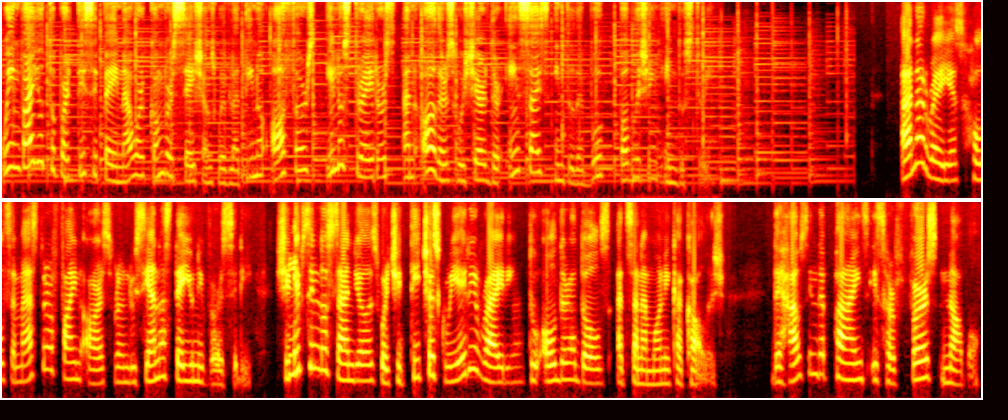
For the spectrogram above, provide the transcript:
We invite you to participate in our conversations with Latino authors, illustrators, and others who share their insights into the book publishing industry. Ana Reyes holds a Master of Fine Arts from Louisiana State University. She lives in Los Angeles where she teaches creative writing to older adults at Santa Monica College. The House in the Pines is her first novel.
